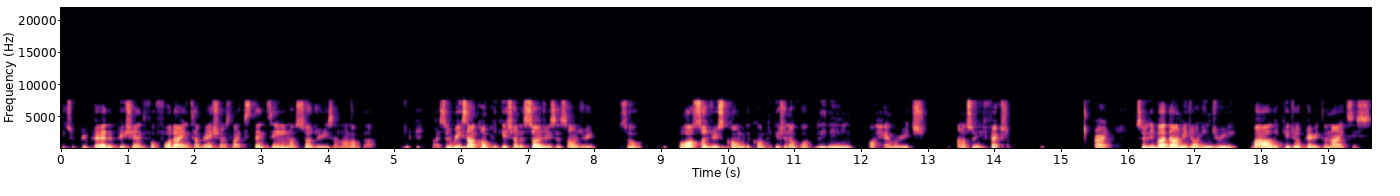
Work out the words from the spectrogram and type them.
It will prepare the patient for further interventions like stenting or surgeries and all of that. All right, so risks and complication. The surgery is a surgery. So all surgeries come with the complication of? Bleeding or hemorrhage and also infection. All right. So liver damage or injury bile leakage or peritonitis,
